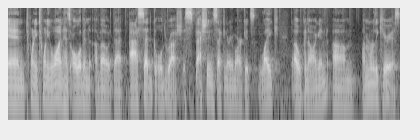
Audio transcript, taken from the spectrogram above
And 2021 has all been about that asset gold rush, especially in secondary markets like Okanagan. Um, I'm really curious.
